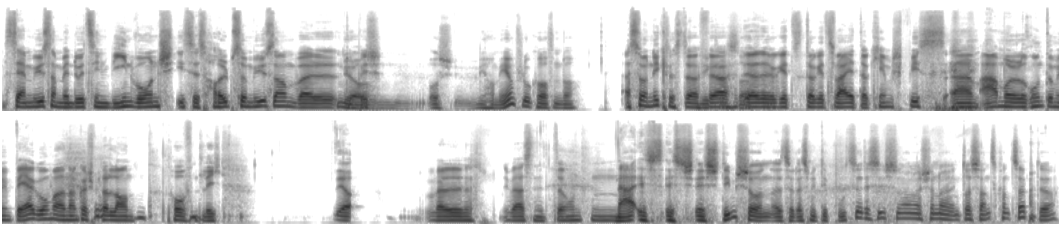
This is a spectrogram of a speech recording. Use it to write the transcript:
sehr mühsam, wenn du jetzt in Wien wohnst, ist es halb so mühsam, weil du Ja, wir haben eh einen Flughafen da. Achso, Niklasdorf, Niklasdorf, ja, ja. da geht's, da geht's weiter. Da kommst bis ähm, einmal rund um den Berg um und dann kannst du wieder landen. Hoffentlich. Ja. Weil, ich weiß nicht, da unten. Nein, es, es, es stimmt schon. Also das mit den Busse, das ist schon ein interessantes Konzept, ja.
